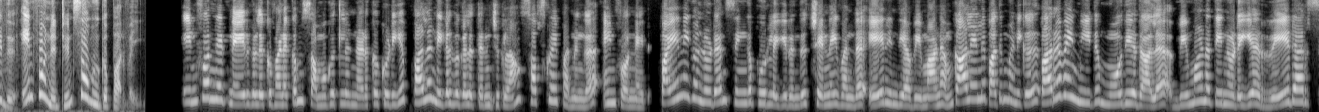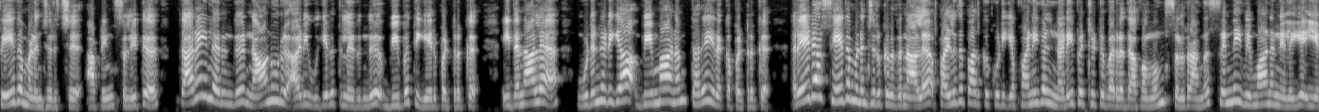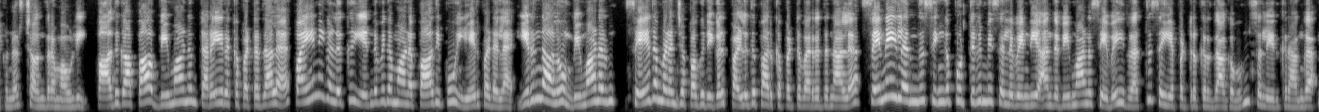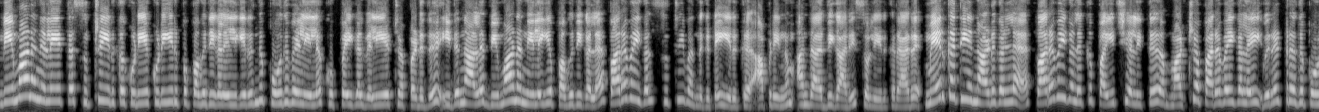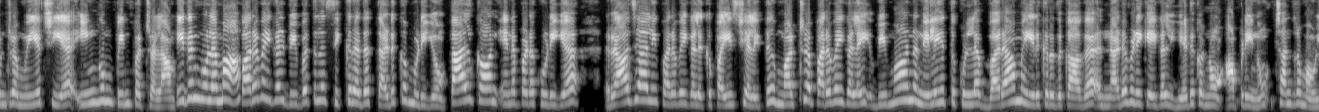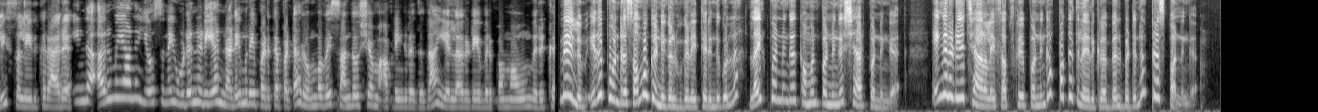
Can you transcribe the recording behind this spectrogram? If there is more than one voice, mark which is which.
Speaker 1: இது இன்ஃபோநெட்டின் சமூக பார்வை.
Speaker 2: இன்ஃபோநெட் நேயர்களுக்கு வணக்கம். சமூகத்துல நடக்கக்கூடிய பல நிகழ்வுகளை தெரிஞ்சுக்கலாம். சப்ஸ்கிரைப் பண்ணுங்க இன்ஃபோநெட். பயணிகளுடன் சிங்கப்பூர்ல இருந்து சென்னை வந்த ஏர் இந்தியா விமானம் காலையில பத்து மணிக்கு பறவை மீது மோதியதால விமானத்தினுடைய ரேடார் சேதமடைஞ்சிருச்சு அப்படின்னு சொல்லிட்டு தரையில இருந்து நானூறு அடி உயரத்திலிருந்து விபத்து ஏற்பட்டிருக்கு. இதனால உடனடியா விமானம் தரையிறக்கப்பட்டிருக்கு. ரேடார் சேதமடைஞ்சிருக்கிறதுனால பழுது பார்க்கக்கூடிய பணிகள் நடைபெற்றுட்டு வர்றதாகவும் சொல்றாங்க. சென்னை விமான நிலைய இயக்குனர் சந்திரமௌலி. பாதுகாப்பா விமானம் தரையிறக்கப்பட்டதால பயணிகளுக்கு எந்தவிதமான பாதிப்பும் ஏற்படல. இருந்தாலும் விமானம் சேதமடைஞ்ச பகுதிகள் பழுது பார்க்கப்பட்டு வர்றதுனால சென்னையில இருந்து சிங்கப்பூர் திரும்பி செல்ல வேண்டிய அந்த விமான சேவை ரத்து செய்யப்பட்டிருக்கிறதாகவும் சொல்லியிருக்கிறாங்க. விமான நிலையத்தை சுற்றி இருக்கக்கூடிய குடியிருப்பு பகுதிகளில் இருந்து பொதுவெளியில குப்பைகள் வெளியேற்றப்படுது. இதனால விமான நிலைய பகுதிகளை பறவைகள் சுற்றி வந்துகிட்டே இருக்கு அப்படின்னு அந்த அதிகாரி சொல்லியிருக்கிறாரு. மேற்கத்திய நாடுகள்ல பறவைகளுக்கு பயிற்சி அளித்து மற்ற பறவைகளை விரட்டுறது போன்ற முயற்சியை இங்கும் பின்பற்றலாம். இதன் மூலமா பறவைகள் விபத்துல சிக்கிறத தடுக்க முடியும். பால்கான் எனப்படக்கூடிய ராஜாளி பறவைகளுக்கு பயிற்சி அளித்து மற்ற பறவைகளை விமான நிலையத்துக்குள்ள வராம இருக்கிறதுக்காக நடவடிக்கைகள் எடுக்கணும் அப்படின்னு சந்திரமௌலி சொல்லியிருக்கிறாரு. இந்த அருமையான யோசனை உடனடியா நடைமுறைப்படுத்தப்பட்ட ரொம்பவே சந்தோஷம் அப்படிங்கிறது தான் எல்லாருடைய விருப்பமாவும் இருக்கு.
Speaker 1: மேலும் இது போன்ற சமூக நிகழ்வுகளை தெரிந்து கொள்ள லைக் பண்ணுங்க கமெண்ட் பண்ணுங்க ஷேர் பண்ணுங்க. எங்களுடைய சேனலை சப்ஸ்கிரைப் பண்ணுங்க பக்கத்துல இருக்கிற பெல் பட்டனை பிரஸ் பண்ணுங்க.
